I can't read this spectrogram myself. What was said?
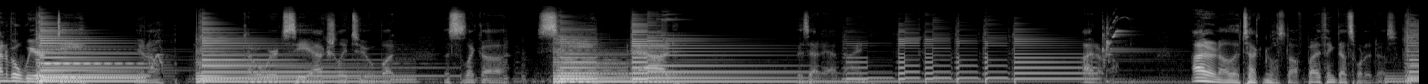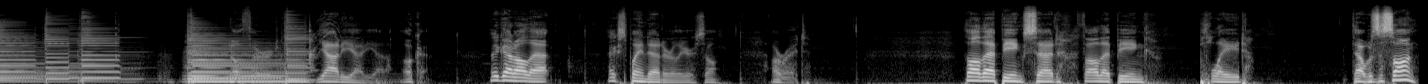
Kind of a weird D, you know. Kind of a weird C actually too, but this is like a C add. Is that add nine? I don't know. I don't know the technical stuff, but I think that's what it is. No third. Yada yada yada. Okay. We got all that. I explained that earlier, so all right. With all that being said, with all that being played, that was the song.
